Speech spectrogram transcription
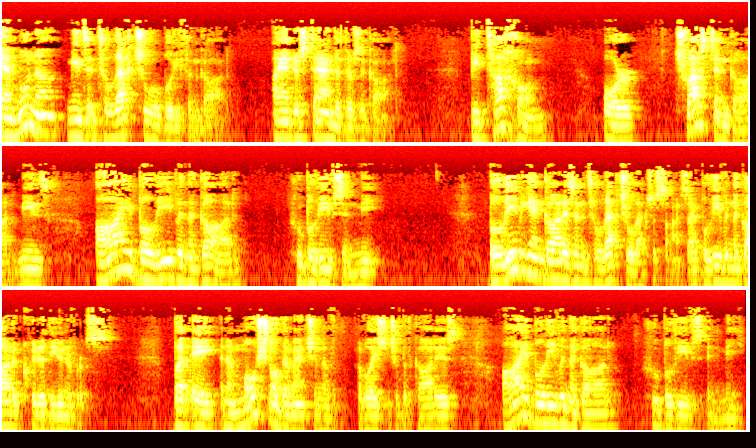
Emuna means intellectual belief in God. I understand that there's a God. Bitachon, or trust in God, means I believe in the God who believes in me. Believing in God is an intellectual exercise. I believe in the God who created the universe. But a, an emotional dimension of a relationship with God is I believe in the God who believes in me.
